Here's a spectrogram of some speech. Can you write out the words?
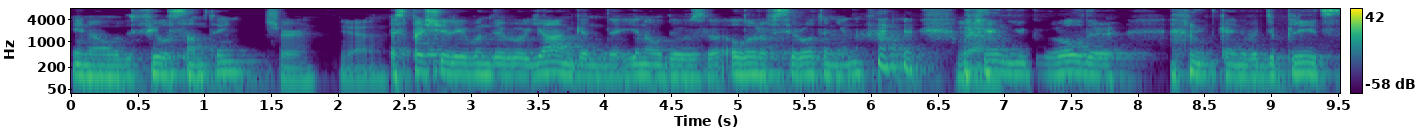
you know feel something. Sure yeah. Especially when they were young and you know there was a lot of serotonin. Yeah. when you grow older and it kind of depletes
